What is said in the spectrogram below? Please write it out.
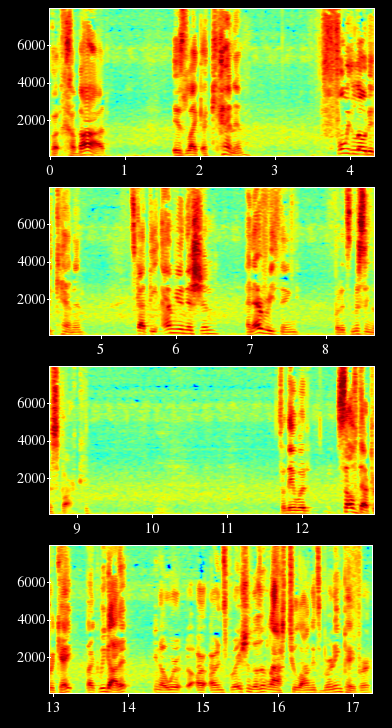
But Chabad is like a cannon, fully loaded cannon. It's got the ammunition and everything, but it's missing a spark. So they would self-deprecate, like we got it. You know, our, our inspiration doesn't last too long. It's burning paper,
